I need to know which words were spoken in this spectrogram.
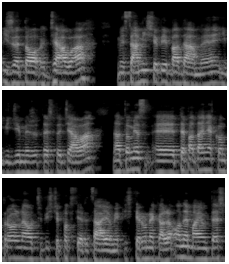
i że to działa. My sami siebie badamy i widzimy, że też to działa. Natomiast te badania kontrolne oczywiście potwierdzają jakiś kierunek, ale one mają też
